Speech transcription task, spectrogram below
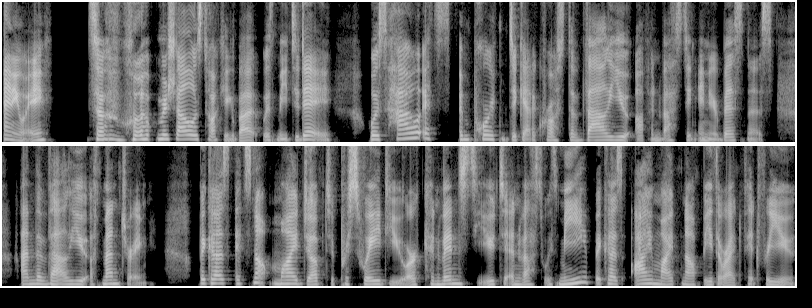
Anyway, so, what Michelle was talking about with me today was how it's important to get across the value of investing in your business and the value of mentoring. Because it's not my job to persuade you or convince you to invest with me because I might not be the right fit for you.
